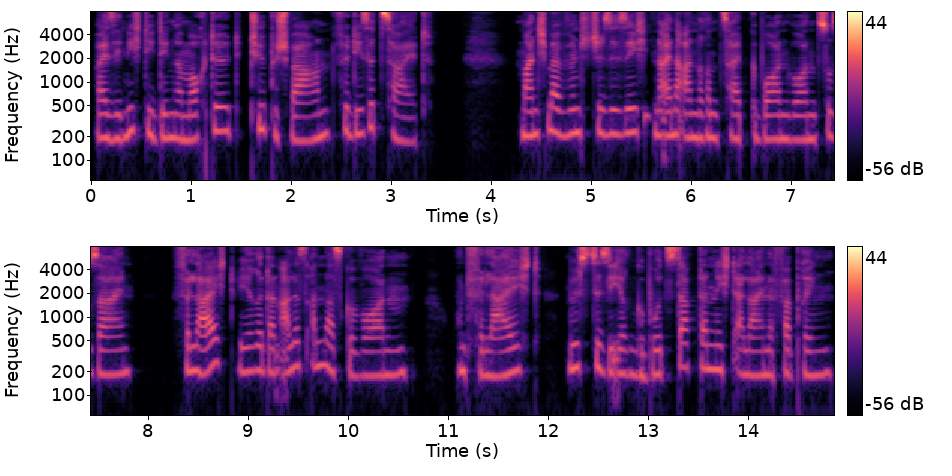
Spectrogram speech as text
weil sie nicht die Dinge mochte, die typisch waren für diese Zeit. Manchmal wünschte sie sich, in einer anderen Zeit geboren worden zu sein. Vielleicht wäre dann alles anders geworden. Und vielleicht müsste sie ihren Geburtstag dann nicht alleine verbringen.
